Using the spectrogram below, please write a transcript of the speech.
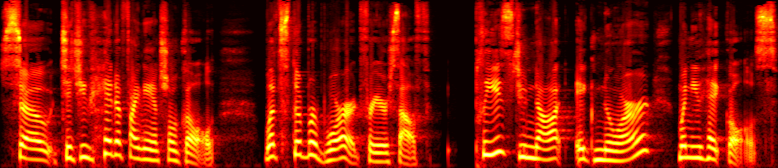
So, did you hit a financial goal? What's the reward for yourself? Please do not ignore when you hit goals.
